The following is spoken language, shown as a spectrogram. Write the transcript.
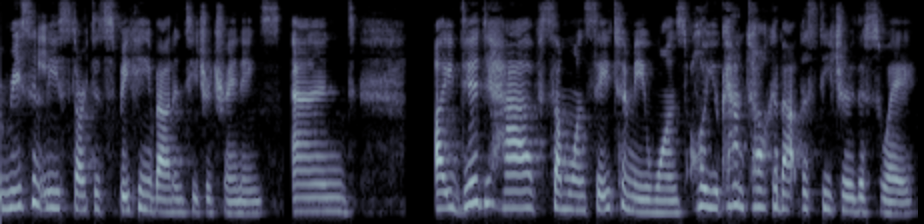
recently started speaking about in teacher trainings. And I did have someone say to me once, Oh, you can't talk about this teacher this way.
